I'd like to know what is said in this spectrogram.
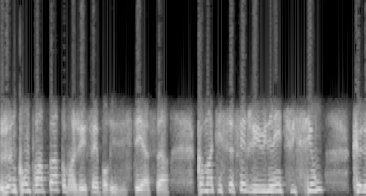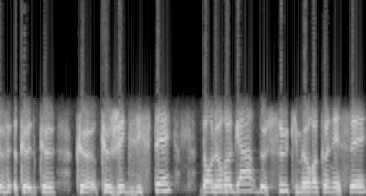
Je ne comprends pas comment j'ai fait pour résister à ça. Comment il se fait que j'ai eu l'intuition que, j'existais dans le regard de ceux qui me reconnaissaient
